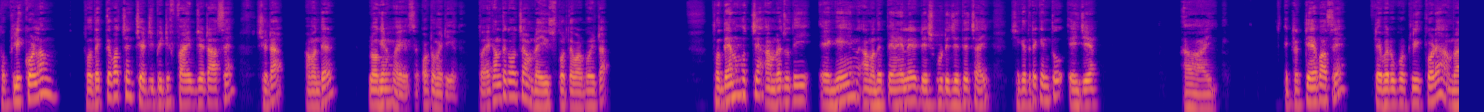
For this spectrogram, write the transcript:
তো ক্লিক করলাম। তো দেখতে পাচ্ছেন চ্যাট জিপিটি ফাইভ যেটা আছে, সেটা আমাদের লগ ইন হয়ে গেছে অটোমেটিক্যালি তো এখান থেকে হচ্ছে আমরা ইউজ করতে পারব এটা। তো দেন হচ্ছে আমরা যদি এগেইন আমাদের প্যানেলের ড্যাশবোর্ডে যেতে চাই, সেক্ষেত্রে কিন্তু এই যে একটা ট্যাব আছে। ট্যাবের উপর ক্লিক করে আমরা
